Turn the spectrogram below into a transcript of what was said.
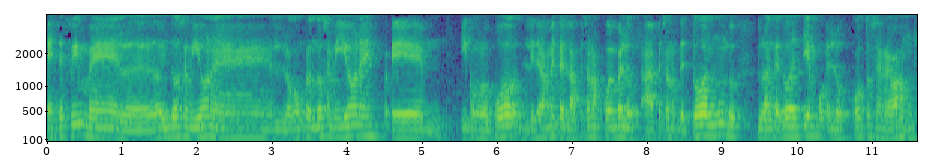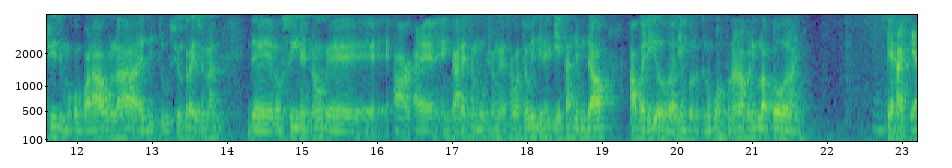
este filme le doy 12 millones, lo compro en 12 millones eh, y como lo puedo, literalmente las personas pueden verlo a personas de todo el mundo durante todo el tiempo, eh, los costos se rebajan muchísimo comparado con la eh, distribución tradicional de los cines, ¿no? que encarecen mucho en esa cuestión y, tienes, y estás limitado a periodos de tiempo, no, tú no puedes poner una película todo el año. Que, a- que,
